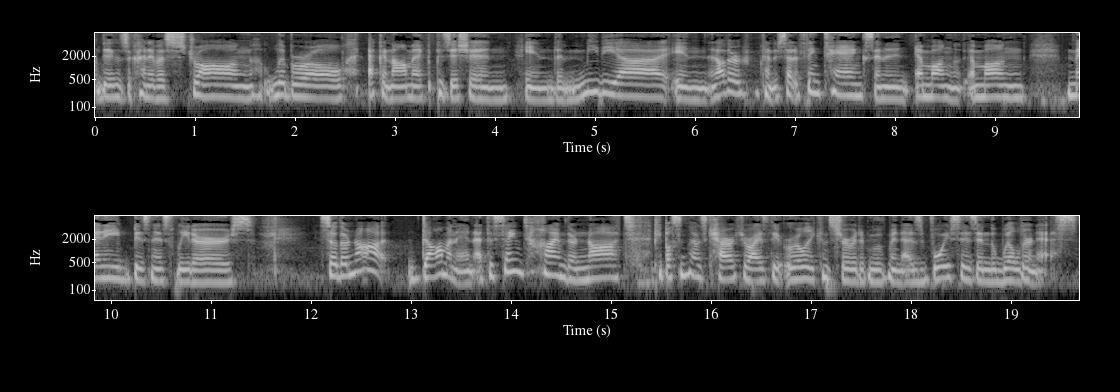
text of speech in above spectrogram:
there's a kind of a strong liberal economic position in the media, in another kind of set of think tanks, and in, among among many business leaders. So they're not dominant. At the same time, they're not. People sometimes characterize the early conservative movement as voices in the wilderness,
